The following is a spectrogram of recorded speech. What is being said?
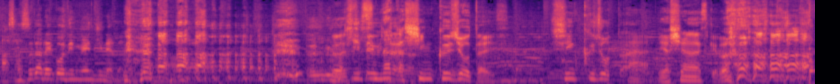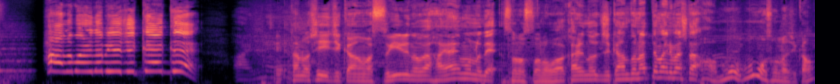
あさすがレコーディングエンジニアだね。聞いてみたいなんか真空状態です。真空状態。はい。いや、知らないですけど。ハードボイルドミュージックエッグえ楽しい時間は過ぎるのが早いもので、そろそろお別れの時間となってまいりました。あ、もう、もうそんな時間？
